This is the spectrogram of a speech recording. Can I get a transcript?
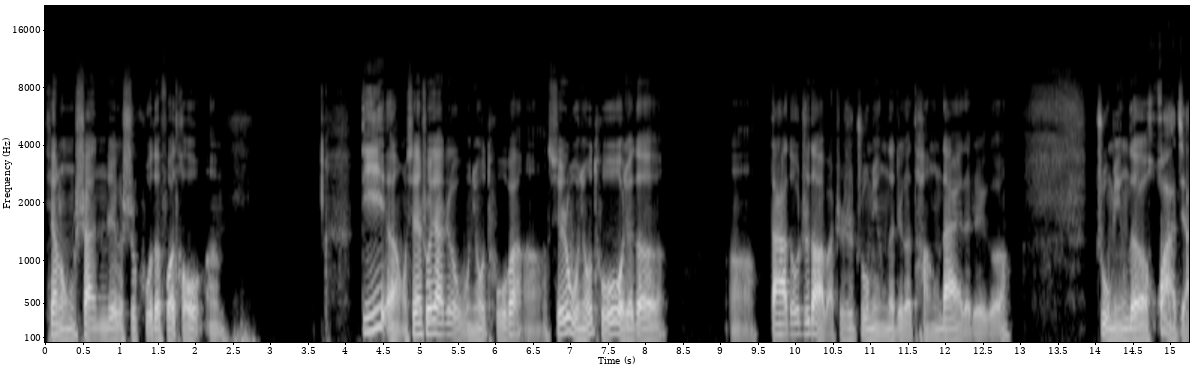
天龙山这个石窟的佛头。嗯，第一，啊，我先说一下这个五牛图吧。啊，其实五牛图我觉得，啊，大家都知道吧，这是著名的这个唐代的这个著名的画家，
